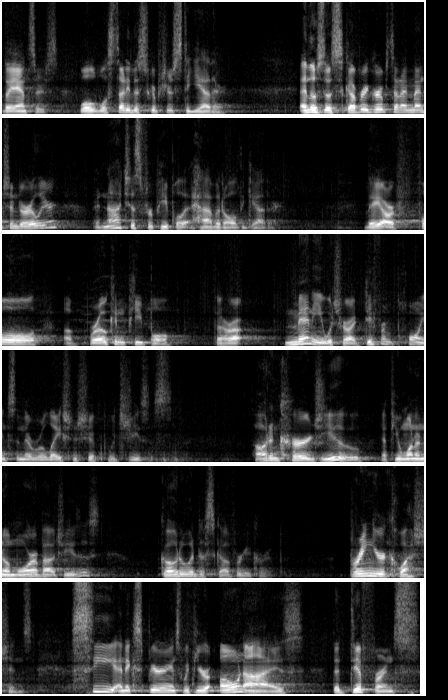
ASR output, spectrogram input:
the answers. We'll, we'll study the scriptures together. And those discovery groups that I mentioned earlier, they're not just for people that have it all together. They are full of broken people that are many which are at different points in their relationship with Jesus. I would encourage you, if you want to know more about Jesus, go to a discovery group. Bring your questions. See and experience with your own eyes the difference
